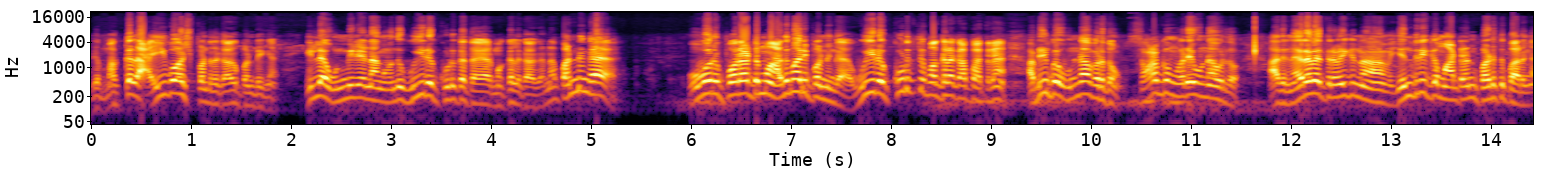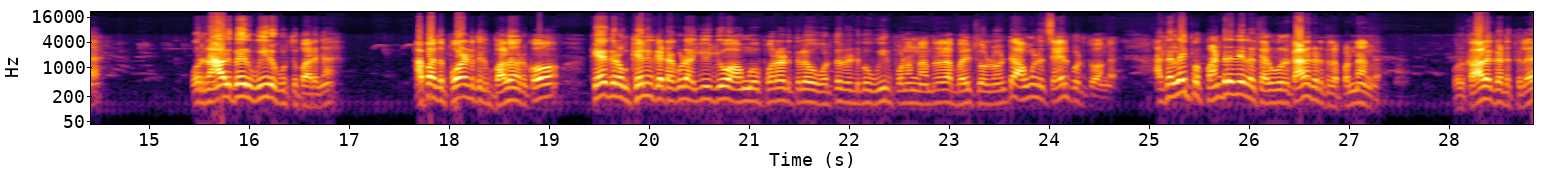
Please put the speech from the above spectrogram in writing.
இதை மக்களை ஐவாஷ் பண்ணுறதுக்காக பண்ணுறீங்க இல்லை உண்மையிலேயே நாங்கள் வந்து உயிரை கொடுக்க தயார் மக்களுக்காகன்னா பண்ணுங்க. ஒவ்வொரு போராட்டமும் அது மாதிரி பண்ணுங்க. உயிரை கொடுத்து மக்களை காப்பாற்றுறேன் அப்படின்னு போய் உண்ணாவிரதம் சாகும் வரை உண்ணாவிரதம். அதை நிறைவேற்றுற வரைக்கும் நான் எந்திரிக்க மாட்டேன்னு படுத்து பாருங்க. ஒரு நாலு பேர் உயிரை கொடுத்து பாருங்க. அப்போ அந்த போராட்டத்துக்கு பலம் இருக்கும். கேட்குறவங்க கேள்வி கேட்டால் கூட ஐயோ அவங்க போராட்டத்தில் ஒருத்தர் ரெண்டு பேர் உயிர் போனோம்னு நல்லா பதில் சொல்லணுன்ட்டு அவங்களும் செயல்படுத்துவாங்க. அதெல்லாம் இப்போ பண்ணுறதே இல்லை சார். ஒரு காலகட்டத்தில் பண்ணாங்க. ஒரு காலகட்டத்தில்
